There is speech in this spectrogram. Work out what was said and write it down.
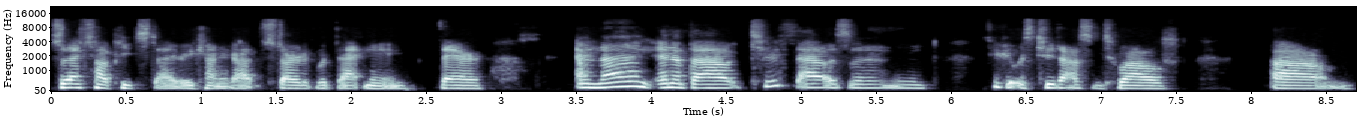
So that's how Pete's Diary kind of got started with that name there. And then in about 2000, I think it was 2012, um,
